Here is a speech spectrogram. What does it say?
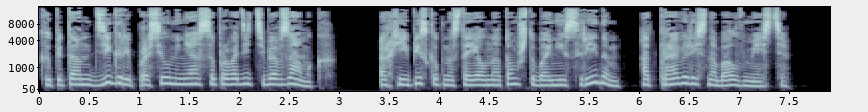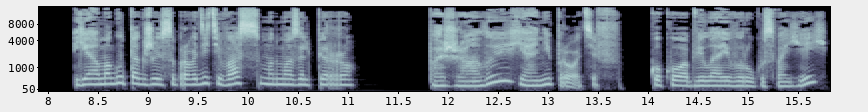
Капитан Дигори просил меня сопроводить тебя в замок. Архиепископ настоял на том, чтобы они с Ридом отправились на бал вместе. Я могу также сопроводить и вас, мадемуазель Перро. Пожалуй, я не против. Коко обвела его руку своей,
